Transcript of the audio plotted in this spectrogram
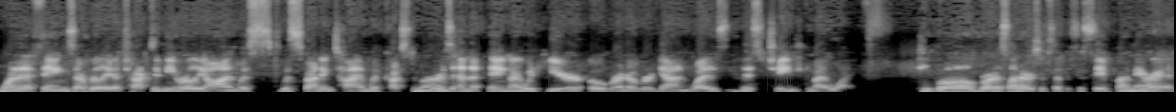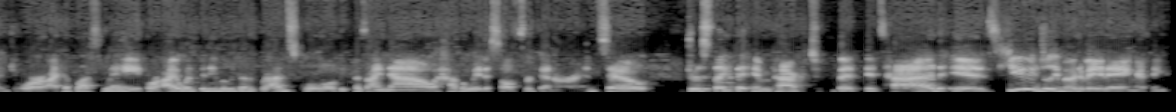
one of the things that really attracted me early on was was spending time with customers. And the thing I would hear over and over again was, "This changed my life." People wrote us letters that said this has saved my marriage or i have lost weight or i would have been able to go to grad school because i now have a way to solve for dinner. And so just like the impact that it's had is hugely motivating i think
